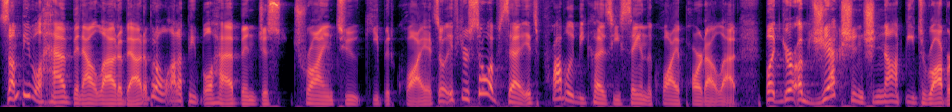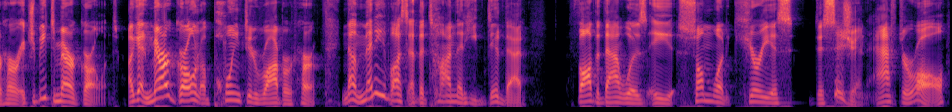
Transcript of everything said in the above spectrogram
some people have been out loud about it, but a lot of people have been just trying to keep it quiet. So if you're so upset, it's probably because he's saying the quiet part out loud. But your objection should not be to Robert Hur. It should be to Merrick Garland. Again, Merrick Garland appointed Robert Hur. Now, many of us at the time that he did that thought that that was a somewhat curious decision. After all,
